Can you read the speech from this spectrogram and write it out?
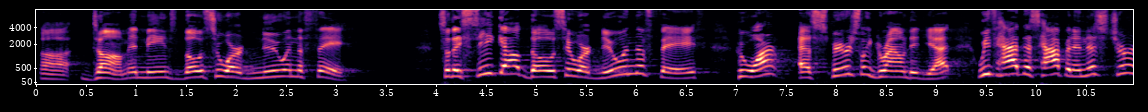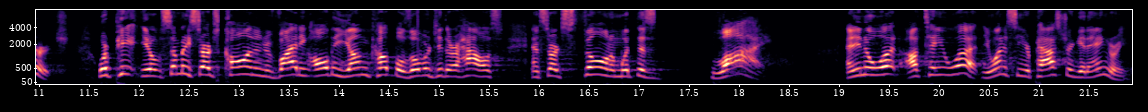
uh, dumb, it means those who are new in the faith. So they seek out those who are new in the faith, who aren't as spiritually grounded yet. We've had this happen in this church. Where you know somebody starts calling and inviting all the young couples over to their house and starts filling them with this lie. And you know what? I'll tell you what. You want to see your pastor get angry.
